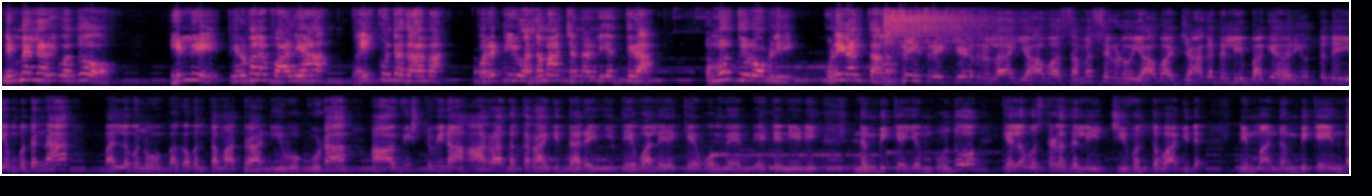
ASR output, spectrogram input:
ನಿಮ್ಮೆಲ್ಲರಿಗೊಂದು ಇಲ್ಲಿ ತಿರುಮಲಪಾಳ್ಯ ವೈಕುಂಠಧಾಮ, ಕೊರಟಿ ವನಮಾಚನಹಳ್ಳಿ ಹತ್ತಿರ. ಅಮೃತ ರೋಬಳಿ ಸ್ನೇಹಿತರೆ, ಕೇಳಿದ್ರಲ್ಲ, ಯಾವ ಸಮಸ್ಯೆಗಳು ಯಾವ ಜಾಗದಲ್ಲಿ ಬಗೆಹರಿಯುತ್ತದೆ ಎಂಬುದನ್ನ ಬಲ್ಲವನು ಭಗವಂತ ಮಾತ್ರ, ನೀವು ಕೂಡ ಆ ವಿಷ್ಣುವಿನ ಆರಾಧಕರಾಗಿದ್ದಾರೆ. ಈ ದೇವಾಲಯಕ್ಕೆ ಒಮ್ಮೆ ಭೇಟಿ ನೀಡಿ. ನಂಬಿಕೆ ಎಂಬುದು ಕೆಲವು ಸ್ಥಳದಲ್ಲಿ ಜೀವಂತವಾಗಿದೆ. ನಿಮ್ಮ ನಂಬಿಕೆಯಿಂದ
